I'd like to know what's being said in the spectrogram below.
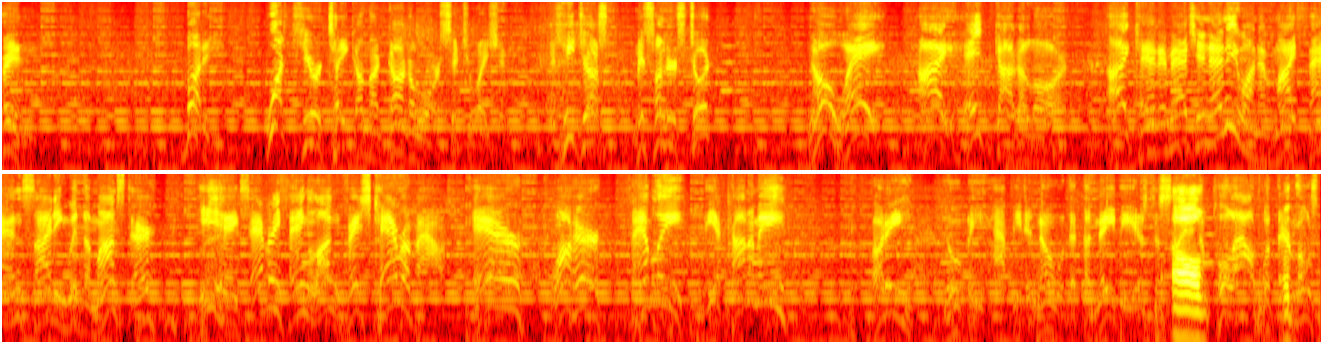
Finn. Buddy, what's your take on the Goggalor situation? Is he just misunderstood? No way! I hate Goggalor. I can't imagine any one of my fans siding with the monster. He hates everything lungfish care about. Air, water, family, the economy. Buddy, you'll be happy to know that the Navy is deciding Oh, to pull out what they're most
